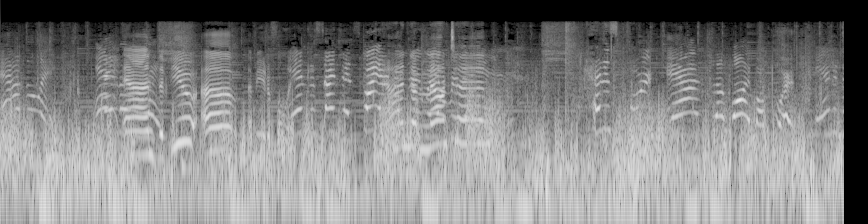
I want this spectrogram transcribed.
And the lake. And the and the view of a beautiful lake And the sign says fire. and a mountain. Tennis court and the volleyball court. And a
